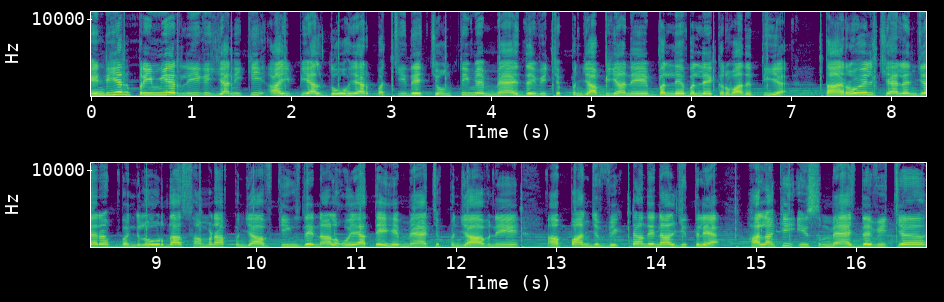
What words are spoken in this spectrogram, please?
ਇੰਡੀਅਨ ਪ੍ਰੀਮੀਅਰ ਲੀਗ ਯਾਨੀ ਕਿ IPL 2025 ਦੇ 34ਵੇਂ ਮੈਚ ਦੇ ਵਿੱਚ ਪੰਜਾਬੀਆਂ ਨੇ ਬੱਲੇ-ਬੱਲੇ ਕਰਵਾ ਦਿੱਤੀ ਹੈ। ਤਾਂ ਰਾਇਲ ਚੈਲੰਜਰ ਬੰਗਲੌਰ ਦਾ ਸਾਹਮਣਾ ਪੰਜਾਬ ਕਿੰਗਸ ਦੇ ਨਾਲ ਹੋਇਆ ਤੇ ਇਹ ਮੈਚ ਪੰਜਾਬ ਨੇ ਅ, ਪੰਜ ਵਿਕਟਾਂ ਦੇ ਨਾਲ ਜਿੱਤ ਲਿਆ। ਹਾਲਾਂਕਿ ਇਸ ਮੈਚ ਦੇ ਵਿੱਚ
